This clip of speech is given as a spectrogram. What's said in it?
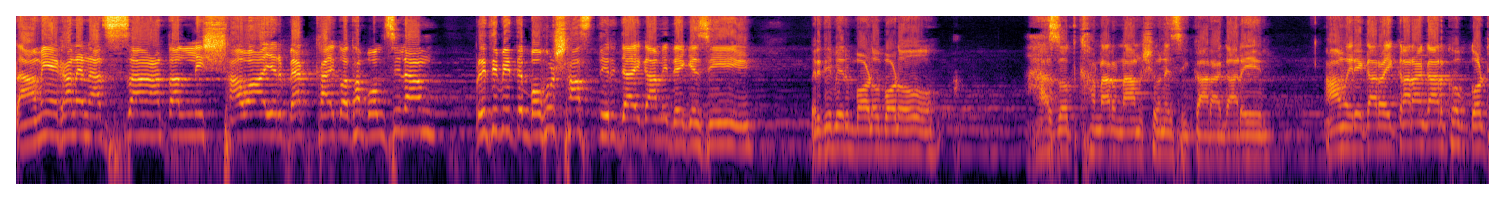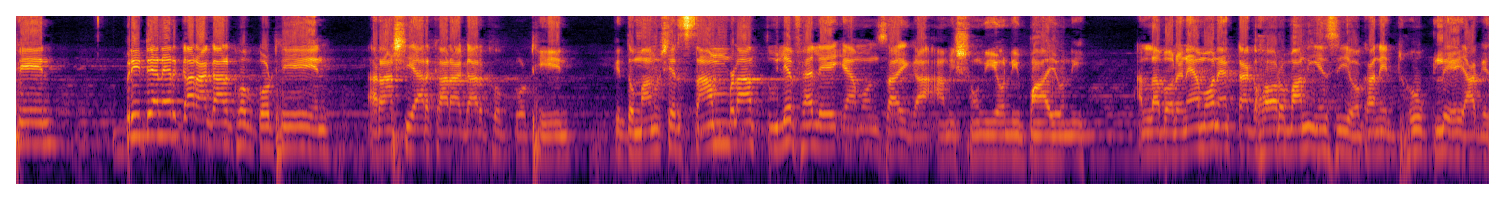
তা আমি এখানে ব্যাখ্যায় কথা বলছিলাম, পৃথিবীতে বহু শাস্তির জায়গা আমি দেখেছি। পৃথিবীর বড় বড় হাজত খানার নাম শুনেছি কারাগারের। আমেরিকার ওই কারাগার খুব কঠিন, ব্রিটেনের কারাগার খুব কঠিন, রাশিয়ার কারাগার খুব কঠিন। কিন্তু মানুষের চামড়া তুলে ফেলে এমন জায়গা আমি শুনিও নি পাইও নি আল্লাহ বলেন, এমন একটা ঘর বানিয়েছি, ওখানে ঢুকলে আগে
